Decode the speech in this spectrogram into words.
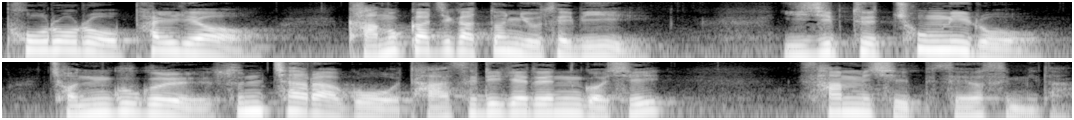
포로로 팔려 감옥까지 갔던 요셉이 이집트 총리로 전국을 순찰하고 다스리게 된 것이 30세였습니다.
